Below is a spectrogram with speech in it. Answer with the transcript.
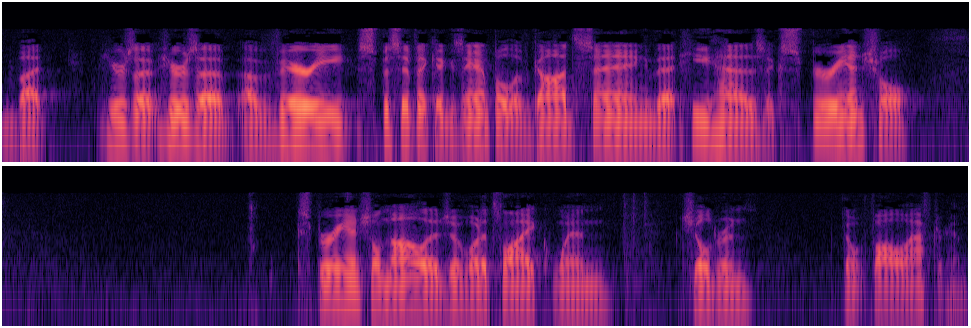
But here's a here's a, a very specific example of God saying that He has experiential experiential knowledge of what it's like when children don't follow after him.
